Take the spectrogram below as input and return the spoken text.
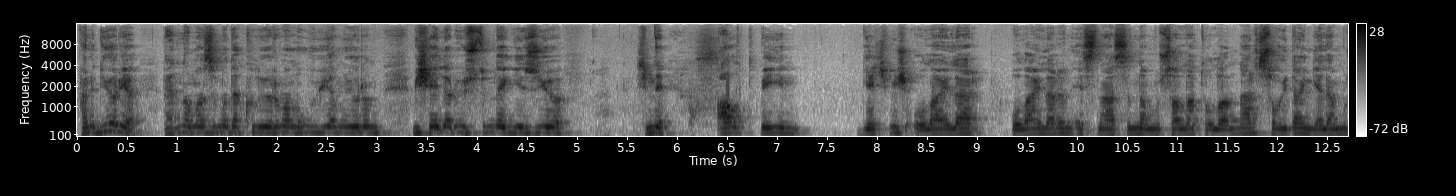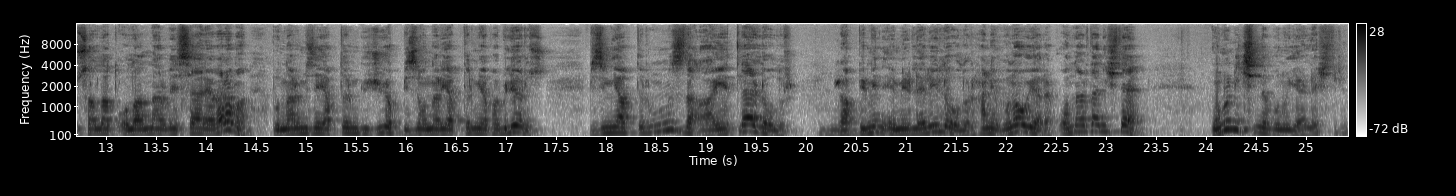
Hani diyor ya ben namazımı da kılıyorum ama uyuyamıyorum. Bir şeyler üstümde geziyor. Şimdi alt beyin geçmiş olaylar, olayların esnasında musallat olanlar, soydan gelen musallat olanlar vesaire var ama bunların bize yaptırım gücü yok. Biz onları yaptırım yapabiliyoruz. Bizim yaptırımımız da ayetlerle olur. Rabbimin emirleriyle olur. Hani buna uyarak. Onlardan işte onun içinde bunu yerleştirin.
